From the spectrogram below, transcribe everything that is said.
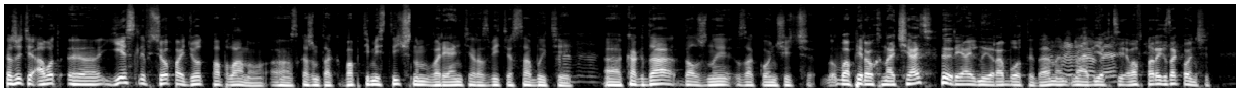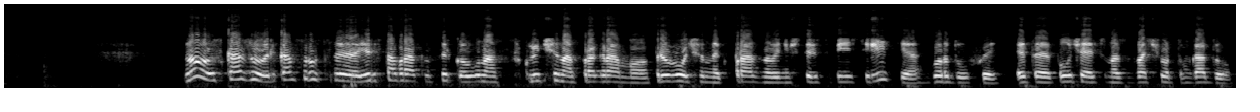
Скажите, а вот э, если все пойдет по плану, э, скажем так, в оптимистичном варианте развития событий, uh-huh. э, когда должны закончить, ну, во-первых, начать реальные работы да, на, uh-huh, на объекте, а во-вторых, закончить? Ну, скажу, реконструкция и реставрация цирка у нас включена в программу, приуроченную к празднованию 450-летия города Уфы. Это получается у нас в 2024 году.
